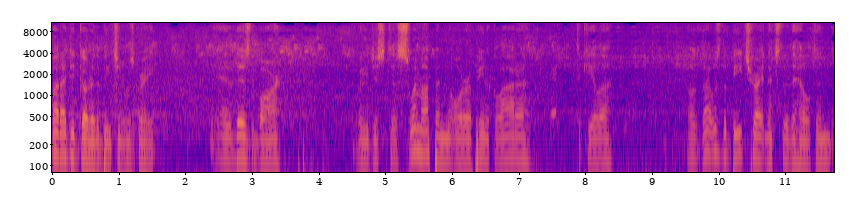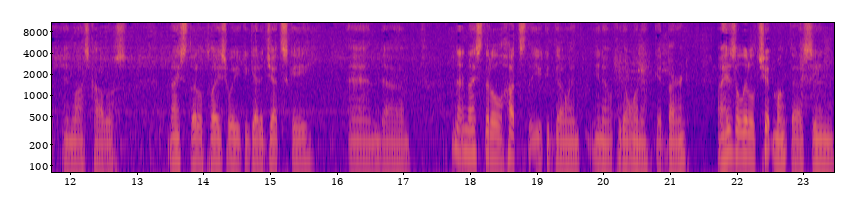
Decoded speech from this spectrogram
but I did go to the beach and it was great. Yeah, there's the bar where you just uh, swim up and order a pina colada, tequila. Oh, that was the beach right next to the Hilton in Los Cabos. Nice little place where you could get a jet ski, and um, nice little huts that you could go in. You know, if you don't want to get burned. Uh, here's a little chipmunk that I've seen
